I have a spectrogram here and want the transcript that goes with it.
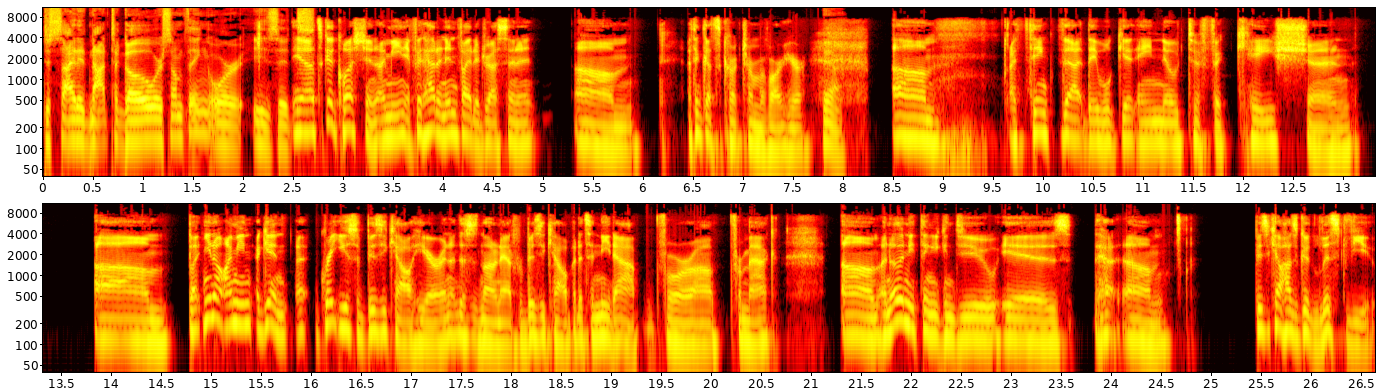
decided not to go or something, or is it? Yeah, that's a good question. I mean, if it had an invite address in it, um, I think that's the correct term of art here. Yeah. Um, I think that they will get a notification. Um, but you know, I mean, again, great use of BusyCal here, and this is not an ad for BusyCal, but it's a neat app for uh, for Mac. Um, another neat thing you can do is um, BusyCal has a good list view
